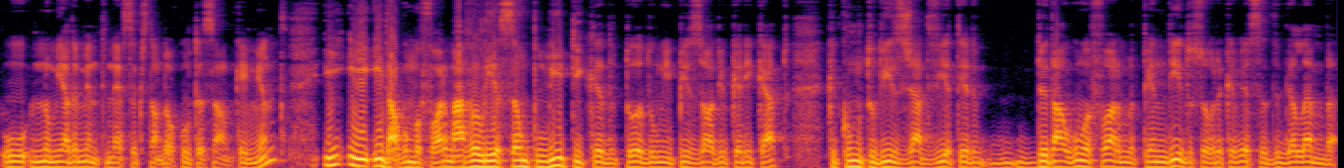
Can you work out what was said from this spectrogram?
o, nomeadamente nessa questão da ocultação, quem mente, e, e, e de alguma forma a avaliação política de todo um episódio caricato que, como tu dizes, já devia ter de, de alguma forma pendido sobre a cabeça de Galamba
